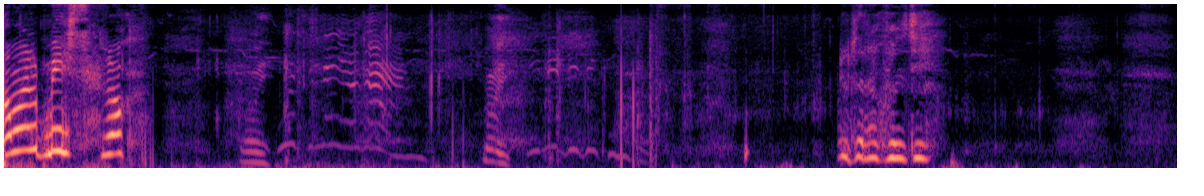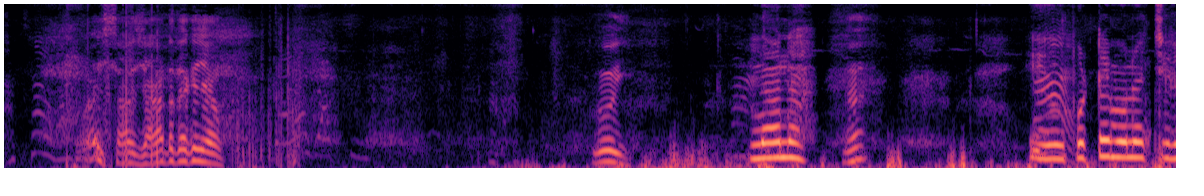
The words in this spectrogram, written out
আমার মিস রক জুতোটা খুলছি। ওই সারা জায়গাটা দেখে যাও ওই না না হ্যাঁ এই উপরটাই মনে হচ্ছিল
